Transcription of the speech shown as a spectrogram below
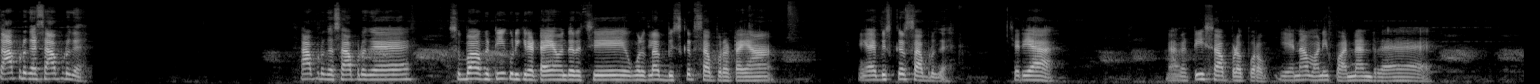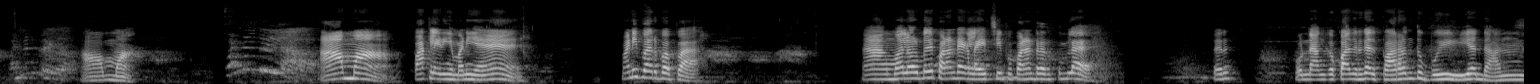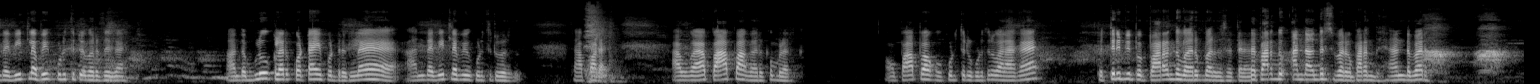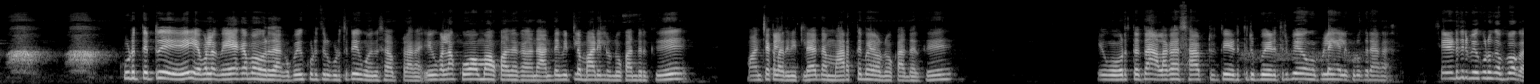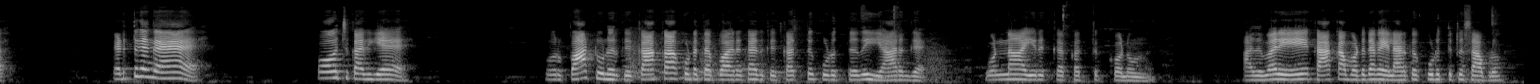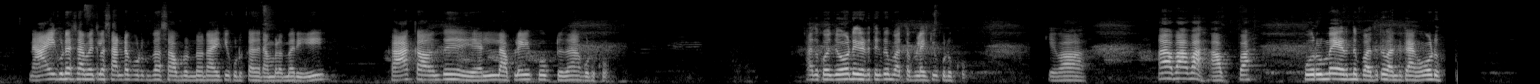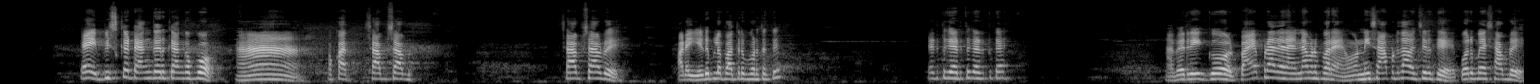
சாப்பிடுங்க சாப்பிடுங்க. சாப்பிடுங்க சாப்பிடுங்க. சுபாவுக்கு டீ குடிக்கிற டைம் வந்துருச்சு. உங்களுக்குலாம் பிஸ்கட் சாப்பிட்ற டைம் நீங்கள் பிஸ்கட் சாப்பிடுங்க. சரியா? நாங்கள் டீ சாப்பிட போகிறோம் ஏன்னா மணி பன்னெண்டரை. ஆமாம் ஆமாம் பார்க்கல நீங்கள் மணியை? மணி பாரு பாப்பா. நாங்கள் முதல்ல வரும்போதே பன்னெண்டே ஆயிடுச்சு. இப்போ பன்னெண்டரை இருக்கும்ல. பாரு. ஒன்று அங்கே உட்காந்துருக்கு அது பறந்து போய் அந்த அந்த வீட்டில் போய் கொடுத்துட்டு வருதுங்க. அந்த ப்ளூ கலர் கொட்டாய் போட்டிருக்குல்ல அந்த வீட்டில் போய் கொடுத்துட்டு வருது சாப்பாடை. அவங்க பாப்பா அங்கே இருக்கும் போல இருக்கு. அவங்க பாப்பாவுக்கு கொடுத்துட்டு கொடுத்துட்டு வராங்க. இப்போ திருப்பி இப்போ பறந்து வரும் பாருங்க சத்திர. பறந்து அந்த வந்துருச்சு பாருங்க பறந்து. அந்த பாரு. கொடுத்துட்டு எவ்வளோ வேகமாக வருது அங்கே போய் கொடுத்துட்டு கொடுத்துட்டு இவங்க வந்து சாப்பிட்றாங்க. இவங்கெல்லாம் கோவமாக உட்காந்துருக்காங்க அந்த வீட்டில் மாடியில் ஒன்று உட்காந்துருக்கு மஞ்சள் கலர் வீட்டில் அந்த மரத்து மேலே ஒன்று உட்காந்துருக்கு இவங்க ஒருத்தர் தான் அழகாக சாப்பிட்டுட்டு எடுத்துகிட்டு போய் எடுத்துகிட்டு போய் அவங்க பிள்ளைங்களுக்கு கொடுக்குறாங்க. சரி எடுத்துகிட்டு போய் கொடுங்க போக எடுத்துக்கங்க. கோவச்சுக்காதீங்க. ஒரு பாட்டு ஒன்று இருக்குது காக்கா கூட்டத்தை பாருங்க அதுக்கு கற்றுக் கொடுத்தது யாருங்க? ஒன்றா இருக்க கற்றுக்கணும்னு அது மாதிரி காக்கா மட்டும்தாங்க எல்லாருக்கும் கொடுத்துட்டு சாப்பிடும். நாய் கூட சமயத்தில் சண்டை போட்டு தான் சாப்பிடணும் நாய்க்கு கொடுக்காது நம்மளை மாதிரி. காக்கா வந்து எல்லா பிள்ளையும் கூப்பிட்டு தான் கொடுக்கும். அது கொஞ்சோண்டு எடுத்துக்கிட்டு மற்ற பிள்ளைக்கு கொடுக்கும். ஓகேவா? வா வா வா. அப்பா பொறுமையாக இருந்து பார்த்துட்டு வந்துட்டாங்க. ஓடு. ஏய் பிஸ்கட் அங்கே இருக்கு அங்கே போ. ஆ உட்கார் சாப்பிடு சாப்பிடு. சாப்பிடு சாப்பிடு. அட எடுப்பில் பார்த்துட்டு போகிறதுக்கு எடுத்துக்க எடுத்துக்க எடுத்துக்க. வெரி குட் பயப்படாத நான் என்ன பண்ண போகிறேன் உன் நீ சாப்பிட தான் வச்சுருக்கு. பொறுமையாக சாப்பிடு.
